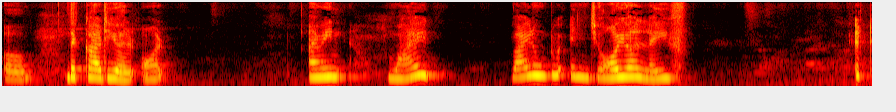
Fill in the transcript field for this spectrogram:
uh, the career or i mean why why don't you enjoy your life? It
